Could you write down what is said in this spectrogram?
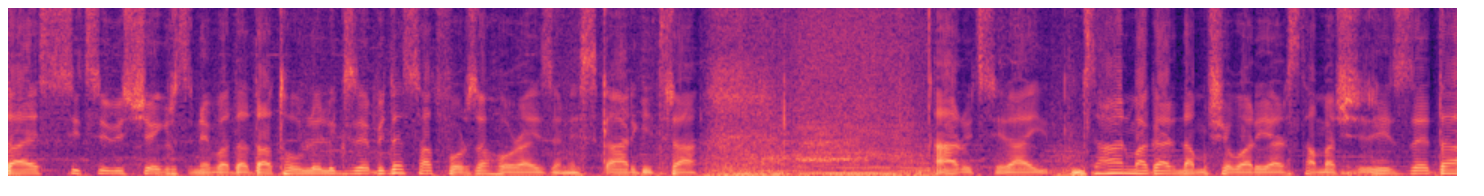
და ეს სიცივის შეგრძნება და დათოვლილი გზები და სად Forza Horizon-ის? კარგით რა არ ვიცი რა, ძალიან მაგარი დამუშევარი არის თამაშიზე და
